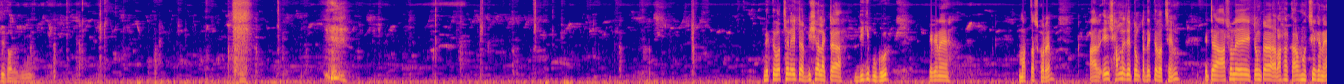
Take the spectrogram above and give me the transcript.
আমাকে দলে দেখতে পাচ্ছেন, এটা বিশাল একটা দিঘি পুকুর। এখানে মাছ চাষ করেন। আর এই সামনে যে টংটা দেখতে পাচ্ছেন, এটা আসলে এই টংটা রাখার কারণ হচ্ছে এখানে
